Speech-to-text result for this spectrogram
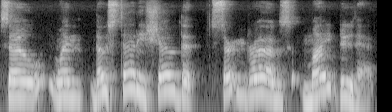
So when those studies showed that certain drugs might do that,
